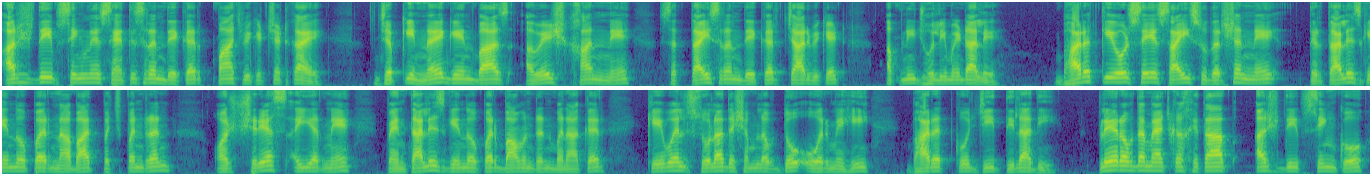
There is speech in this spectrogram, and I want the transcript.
अर्शदीप सिंह ने 37 रन देकर पाँच विकेट चटकाए। जबकि नए गेंदबाज अवेश खान ने 27 रन देकर चार विकेट अपनी झोली में डाले। भारत की ओर से साई सुदर्शन ने तिरतालीस गेंदों पर नाबाद 55 रन और श्रेयस अय्यर ने 45 गेंदों पर बावन रन बनाकर केवल 16.2 ओवर में ही भारत को जीत दिला दी। प्लेयर ऑफ़ द मैच का खिताब अर्शदीप सिंह को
